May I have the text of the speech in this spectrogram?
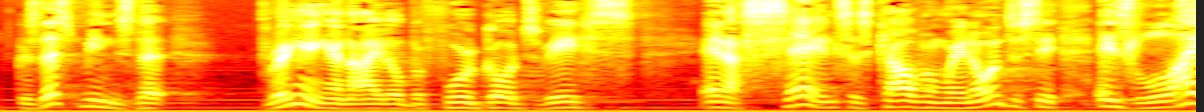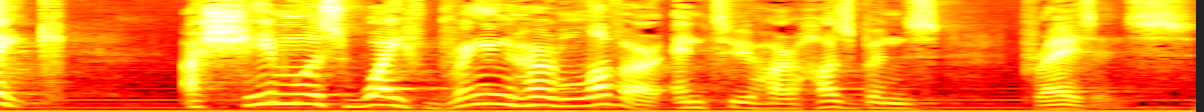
Because this means that bringing an idol before God's face, in a sense, as Calvin went on to say, is like a shameless wife bringing her lover into her husband's presence.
